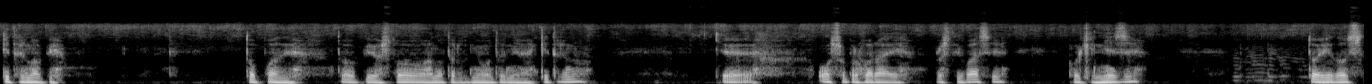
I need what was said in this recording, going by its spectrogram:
κίτρινόπι το πόδι το οποίο στο ανώτερο τμήμα του είναι κίτρινο και όσο προχωράει προς τη βάση κοκκινίζει το είδος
